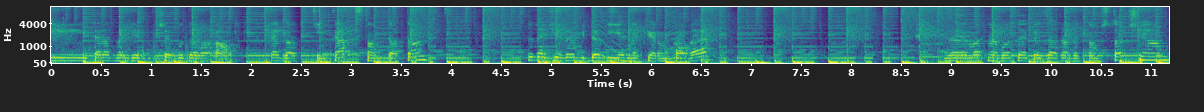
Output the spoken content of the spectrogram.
I teraz będzie przebudowa, o, tego odcinka, stąd dotąd. Tutaj się zrobi drogi jednokierunkowe. Żeby można było to jakoś zarządzać tą stocznią.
